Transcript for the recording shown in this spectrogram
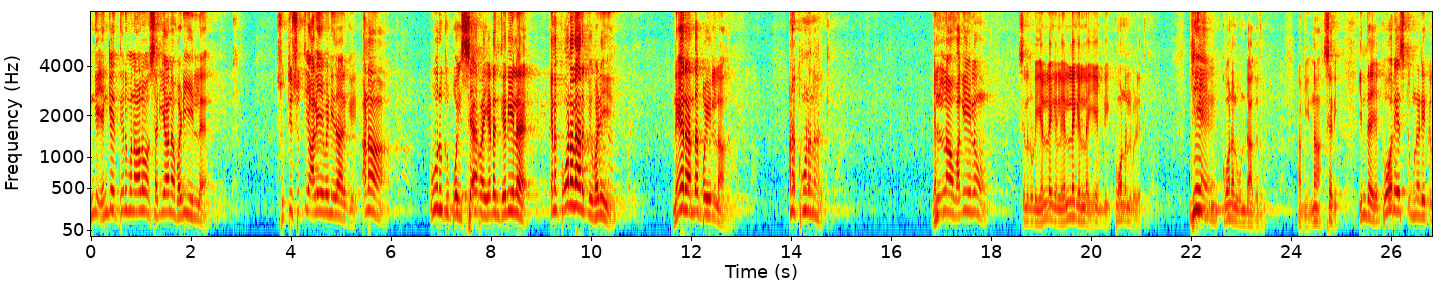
எங்கே எங்கே திரும்பினாலும் சரியான வழி இல்லை. சுற்றி சுற்றி அலைய வேண்டியதாக இருக்குது ஆனால் ஊருக்கு போய் சேர்ற இடம் தெரியல. எனக்கு கோணலாக இருக்குது வழி. நேராக இருந்தால் போயிடலாம். ஆனால் கோணலாக இருக்குது எல்லா வகையிலும் சிலருடைய எல்லைகள் எல்லைகளில் எப்படி கோணல் விழுது? ஏன் கோணல் உண்டாகுது? அப்படின்னா சரி இந்த கோரேஸ்க்கு முன்னாடி இருக்க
